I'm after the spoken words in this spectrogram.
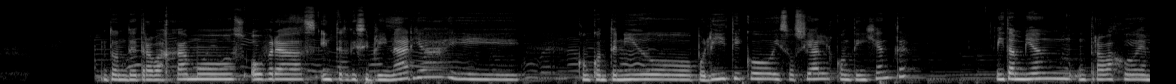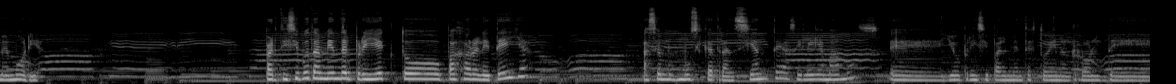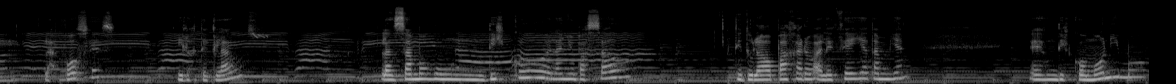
donde trabajamos obras interdisciplinarias y con contenido político y social contingente y también un trabajo de memoria. Participo también del proyecto Pájaro Letella. Hacemos música transiente, así le llamamos. Eh, yo principalmente estoy en el rol de las voces y los teclados. Lanzamos un disco el año pasado titulado Pájaro Alecella también. Es un disco homónimo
